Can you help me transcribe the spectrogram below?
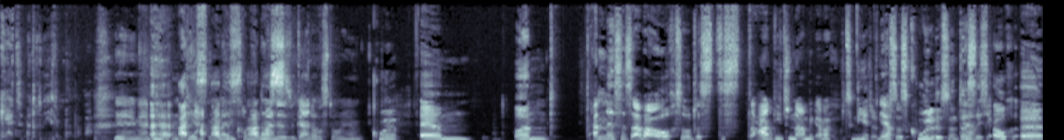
Kerze mit trainiert und blablabla. Ja, ja, die Äh, hatten, die alles- hatten alles- Comic mal alles- eine geilere Story. Ja? Cool. Ähm, und dann ist es aber auch so, dass, dass da die Dynamik einfach funktioniert und Ja. dass es cool ist und dass Ja. ich auch äh,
